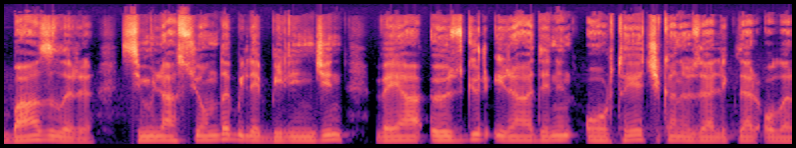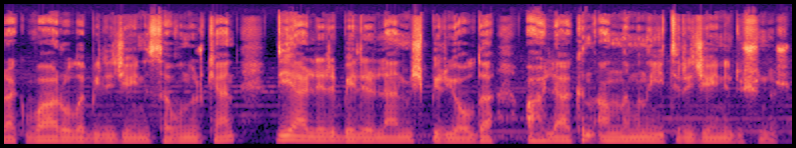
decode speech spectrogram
Bazıları simülasyonda bile bilincin veya özgür iradenin ortaya çıkan özellikler olarak var olabileceğini savunurken diğerleri belirlenmiş bir yolda ahlakın anlamını yitireceğini düşünür.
